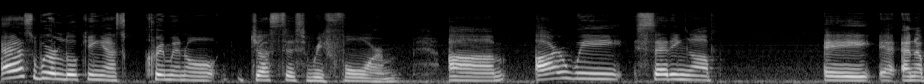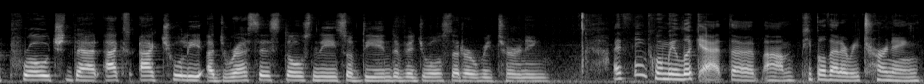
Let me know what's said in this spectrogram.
as we're looking at criminal justice reform, um, are we setting up a, an approach that actually addresses those needs of the individuals that are returning? I think when we look at the um, people that are returning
